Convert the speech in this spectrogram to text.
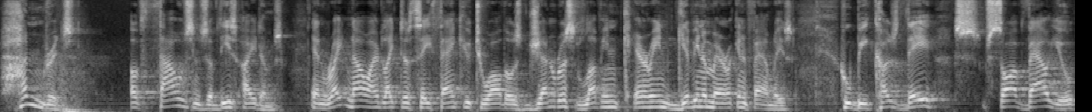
hundreds of thousands of these items. And right now, I'd like to say thank you to all those generous, loving, caring, giving American families who, because they saw value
